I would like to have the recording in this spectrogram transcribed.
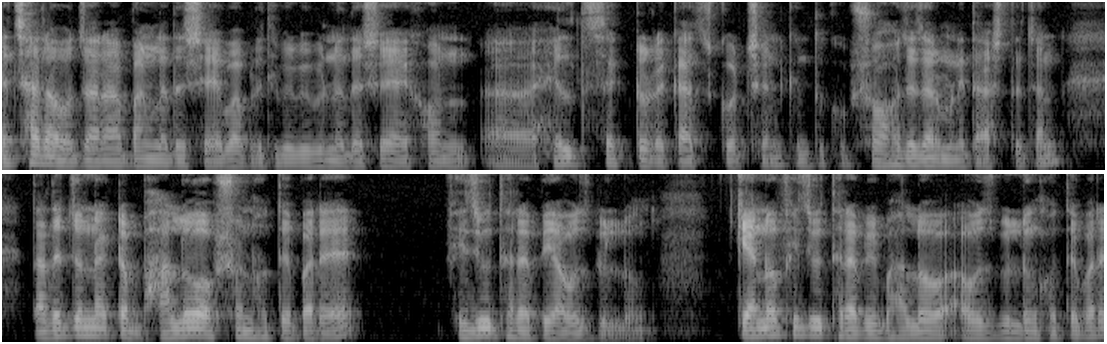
এছাড়াও যারা বাংলাদেশে বা পৃথিবীর বিভিন্ন দেশে এখন হেলথ সেক্টরে কাজ করছেন, কিন্তু খুব সহজে জার্মানিতে আসতে চান, তাদের জন্য একটা ভালো অপশন হতে পারে ফিজিওথেরাপি হাউস বিল্ডিং। কেন ফিজিওথেরাপি ভালো হাউস বিল্ডিং হতে পারে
